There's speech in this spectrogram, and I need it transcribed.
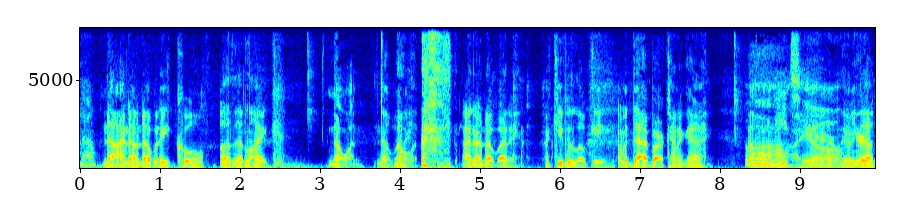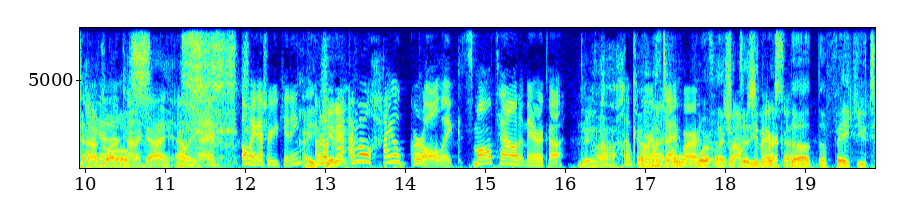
No. no, I know nobody cool other than like No one. nobody. No one. I know nobody. I keep it low key. I'm a dive bar kind of guy. Oh, me too. There we You're go. a dive bar Knuckles. kind of guy, Allie. I've- oh my gosh, are you kidding? Are you I'm an kidding? Ohio, I'm an Ohio girl, like small town America. dude. Of God. course, I went to the dive bars. wor- like went to Trump's university, America. the the fake UT,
